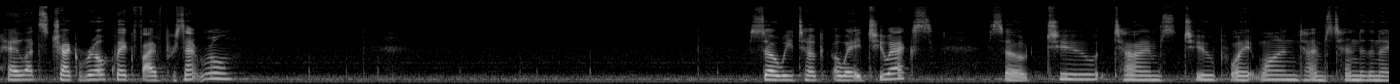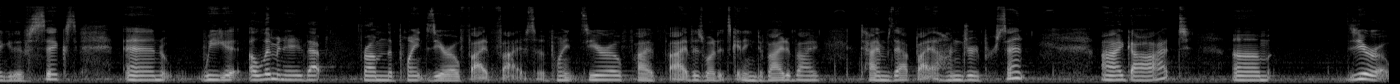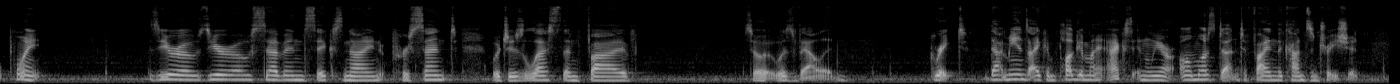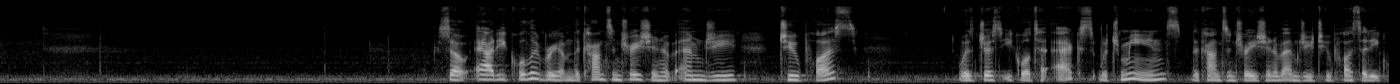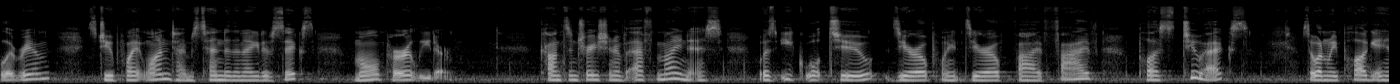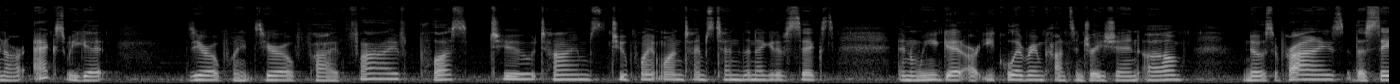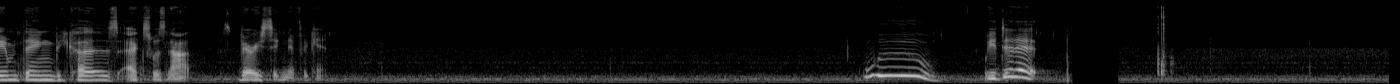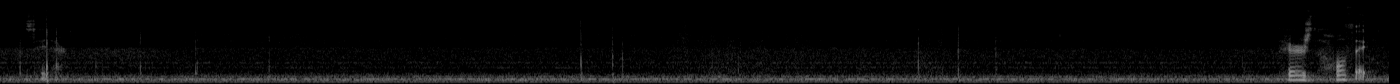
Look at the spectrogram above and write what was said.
Okay, let's check real quick 5% rule. So we took away 2x. So 2 times 2.1 times 10 to the negative 6. And we eliminated that from the 0.055. So 0.055 is what it's getting divided by. Times that by 100%. I got um, 0. 0.00769%, which is less than 5, so it was valid. Great. That means I can plug in my x and we are almost done to find the concentration. So at equilibrium, the concentration of Mg2 plus was just equal to x, which means the concentration of Mg2 plus at equilibrium is 2.1 times 10 to the negative 6 mole per liter. Concentration of F minus was equal to 0.055 plus 2x. So when we plug in our x, we get 0.055 plus 2 times 2.1 times 10 to the negative 6, and we get our equilibrium concentration of, no surprise, the same thing because x was not very significant. Woo! We did it! Stay there. There's the whole thing.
